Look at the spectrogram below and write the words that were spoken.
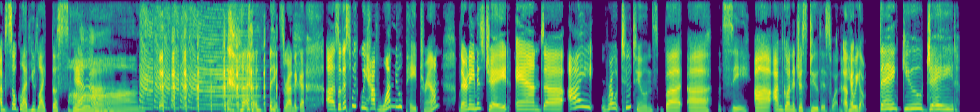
I'm so glad you liked the song. Thanks, Randika. Uh, so this week we have one new patron. Their name is Jade, and uh, I wrote two tunes, but uh, let's see. Uh, I'm going to just do this one. Okay. Here we go. Thank you, Jade.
